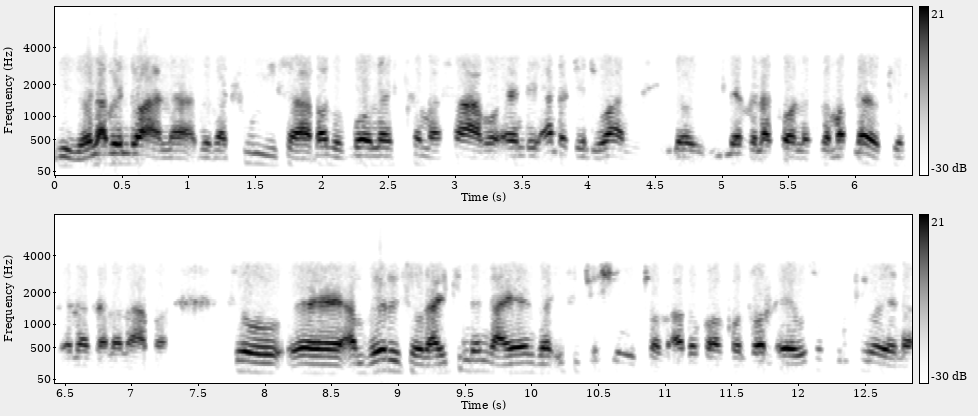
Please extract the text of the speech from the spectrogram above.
ngizona abentwana bebathuyisa bazokubona isichema sabo. And under twenty one ilevel akhona sinamaplayer p s l adlala lapha. So uh, i'm very sorry. Ayikho into engayenza i-situation it was out of our control um usesimphiwe yena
